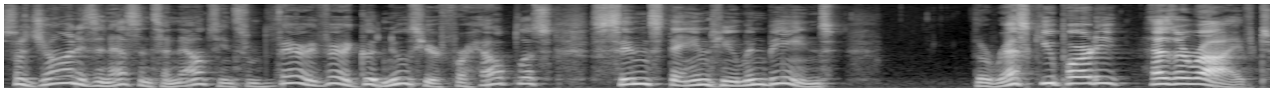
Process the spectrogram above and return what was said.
So, John is in essence announcing some very, very good news here for helpless, sin stained human beings. The rescue party has arrived.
